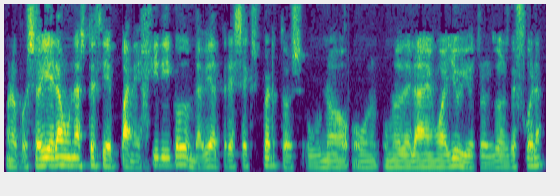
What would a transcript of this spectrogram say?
Bueno, pues hoy era una especie de panegírico donde había tres expertos, uno, uno de la NYU y otros dos de fuera,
